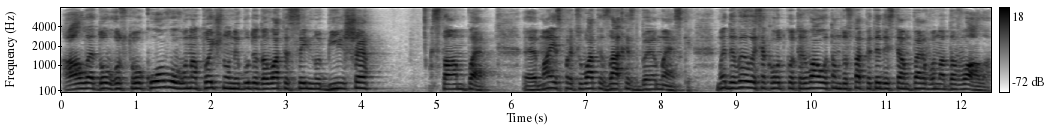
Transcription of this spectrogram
але довгостроково вона точно не буде давати сильно більше 100 ампер. Е, Має спрацювати захист БМС. -ки. Ми дивилися короткотривало, там до 150 ампер вона давала.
